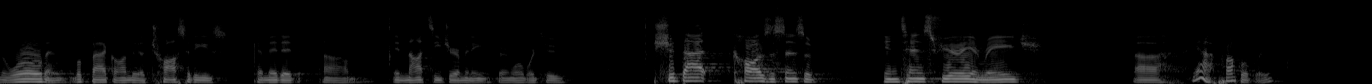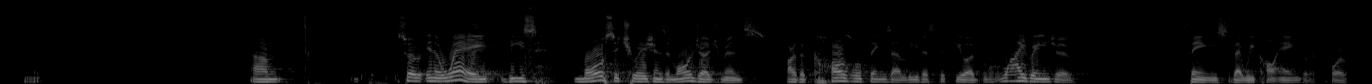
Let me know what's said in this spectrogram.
the world and look back on the atrocities committed um, in Nazi Germany during World War II, should that cause a sense of intense fury and rage? Uh, yeah, probably. Right. Um, so, in a way, these moral situations and moral judgments are the causal things that lead us to feel a wide range of things that we call anger, or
